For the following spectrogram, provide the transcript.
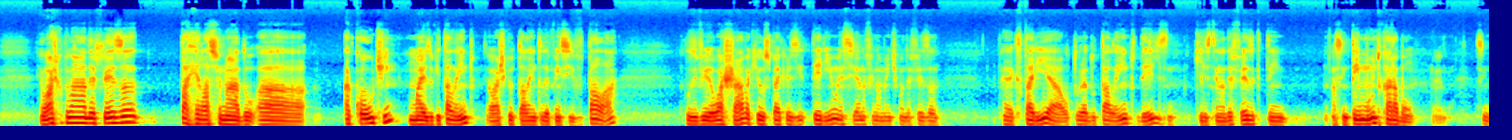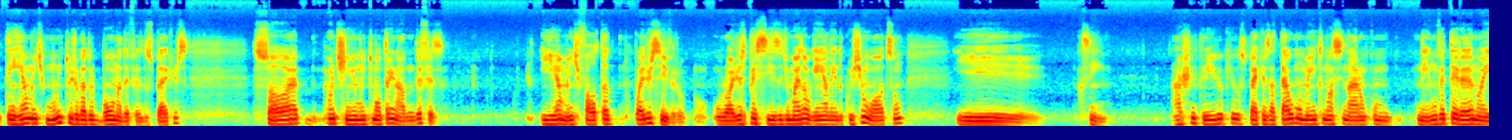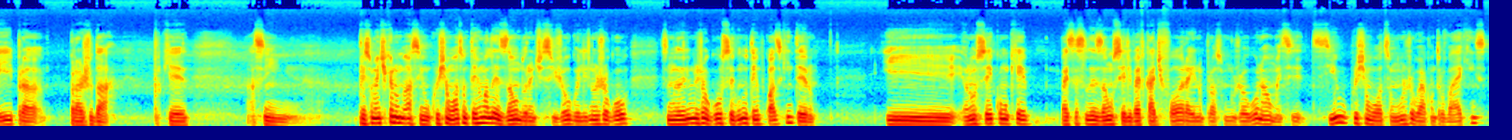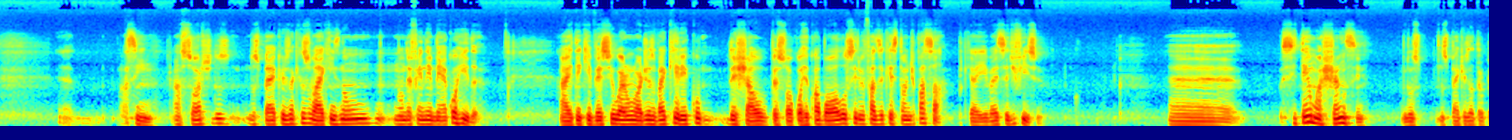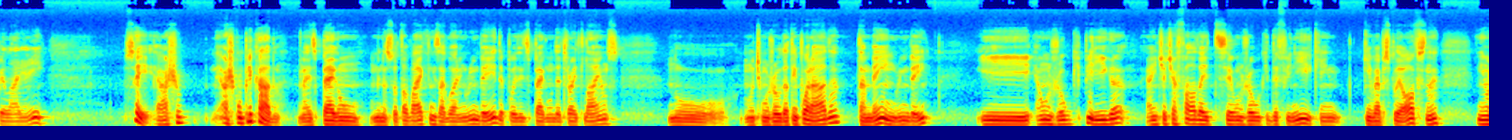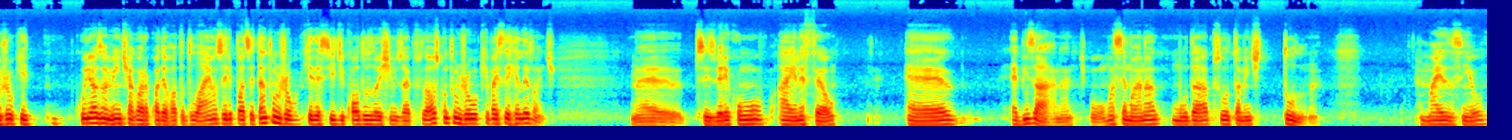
Eu acho que o problema na defesa está relacionado a, a coaching mais do que talento. Eu acho que o talento defensivo está lá. Inclusive, eu achava que os Packers teriam esse ano finalmente uma defesa é, que estaria à altura do talento deles que eles têm na defesa, que tem, assim, tem muito cara bom. Assim, tem realmente muito jogador bom na defesa dos Packers, só é, é um time muito mal treinado na defesa. E realmente falta wide receiver. O, o Rodgers precisa de mais alguém além do Christian Watson. E, assim, acho incrível que os Packers até o momento não assinaram com nenhum veterano aí para ajudar. Porque, assim, principalmente que assim, o Christian Watson teve uma lesão durante esse jogo, ele não jogou, se não ele não jogou o segundo tempo quase que inteiro. E eu não sei como que vai ser essa lesão, se ele vai ficar de fora aí no próximo jogo ou não, mas se, se o Christian Watson não jogar contra o Vikings, é, assim, a sorte dos, dos Packers é que os Vikings não, não defendem bem a corrida. Aí tem que ver se o Aaron Rodgers vai querer deixar o pessoal correr com a bola ou se ele vai fazer questão de passar, porque aí vai ser difícil. É, se tem uma chance dos, dos Packers atropelarem aí, não sei, acho, acho complicado. Né? Eles pegam o Minnesota Vikings agora em Green Bay, depois eles pegam o Detroit Lions no, no último jogo da temporada, também em Green Bay. E é um jogo que periga. A gente já tinha falado aí de ser um jogo que definir quem, quem vai para os playoffs, né? E um jogo que, curiosamente, agora com a derrota do Lions, ele pode ser tanto um jogo que decide qual dos dois times vai para os playoffs, quanto um jogo que vai ser relevante. Né? Vocês verem como a NFL é é bizarra, né? Tipo, uma semana muda absolutamente tudo, né? Mas, assim, eu,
